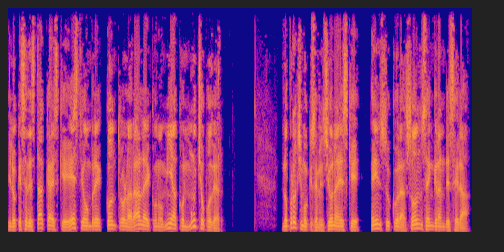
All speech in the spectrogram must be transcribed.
y lo que se destaca es que este hombre controlará la economía con mucho poder. Lo próximo que se menciona es que en su corazón se engrandecerá.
